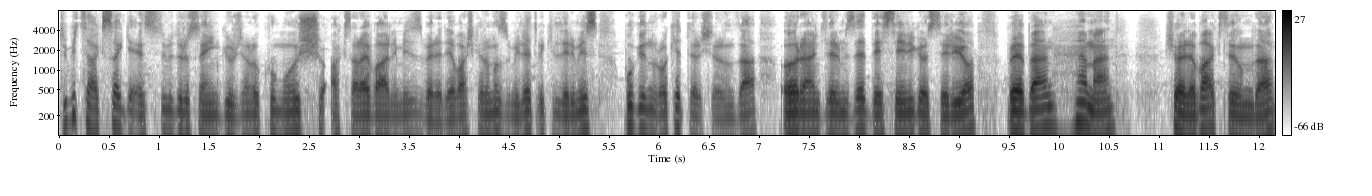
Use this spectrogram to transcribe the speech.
TÜBİTAK SAGE Enstitü Müdürü Sayın Gürcan Okumuş, Aksaray Valimiz, Belediye Başkanımız, milletvekillerimiz bugün roket yarışlarında öğrencilerimize desteğini gösteriyor. Ve ben hemen şöyle baktığımda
